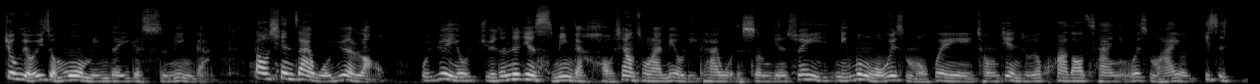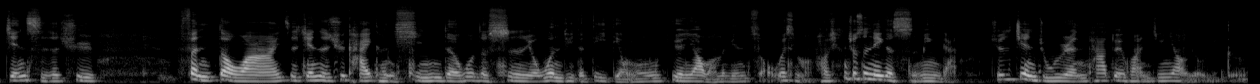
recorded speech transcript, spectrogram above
就有一种莫名的一个使命感。到现在我越老，我越有觉得那件使命感好像从来没有离开我的身边。所以你问我为什么会从建筑又跨到餐饮，为什么还有一直坚持的去奋斗啊，一直坚持去开垦新的或者是有问题的地点，我们愿意要往那边走。为什么？好像就是那个使命感，就是建筑人他对环境要有一个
